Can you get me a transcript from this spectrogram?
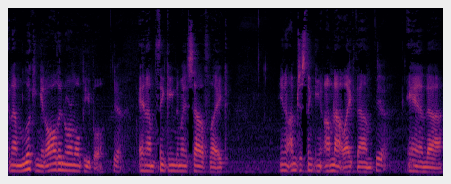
and I'm looking at all the normal people, Yeah. and I'm thinking to myself, like, you know, I'm just thinking I'm not like them, Yeah. and uh,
